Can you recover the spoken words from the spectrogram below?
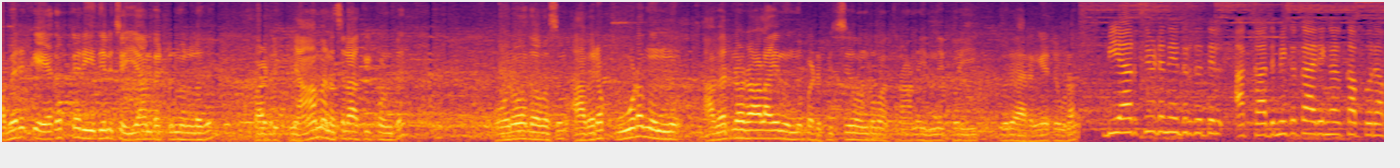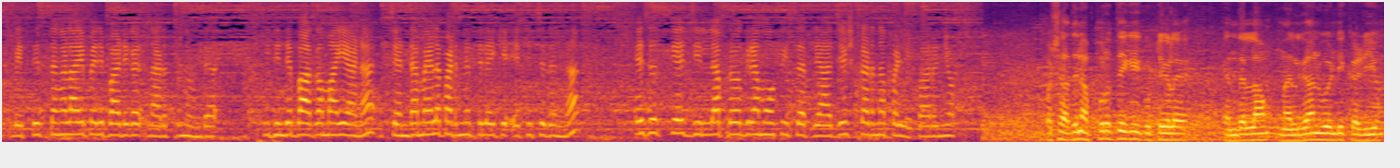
അവർക്ക് ഏതൊക്കെ രീതിയിൽ ചെയ്യാൻ പറ്റും എന്നുള്ളത് പഠി ഞാൻ മനസ്സിലാക്കിക്കൊണ്ട് ഓരോ ദിവസവും അവരെ കൂടെ നിന്ന് അവരിൽ ഒരാളായി നിന്ന് പഠിപ്പിച്ചുകൊണ്ട് മാത്രമാണ് ഇന്നിപ്പോൾ ഈ ഒരു അരങ്ങേറ്റം ഇവിടെ. ബി ആർ സിയുടെ നേതൃത്വത്തിൽ അക്കാദമിക കാര്യങ്ങൾക്കപ്പുറം വ്യത്യസ്തങ്ങളായ പരിപാടികൾ നടത്തുന്നുണ്ട്. ഇതിന്റെ ഭാഗമായാണ് ചെണ്ടമേള പഠനത്തിലേക്ക് എത്തിച്ചതെന്ന് എസ് എസ് കെ ജില്ലാ പ്രോഗ്രാം ഓഫീസർ രാജേഷ് കടന്നപ്പള്ളി പറഞ്ഞു. പക്ഷെ അതിനപ്പുറത്തേക്ക് കുട്ടികളെ എന്തെല്ലാം നൽകാൻ വേണ്ടി കഴിയും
